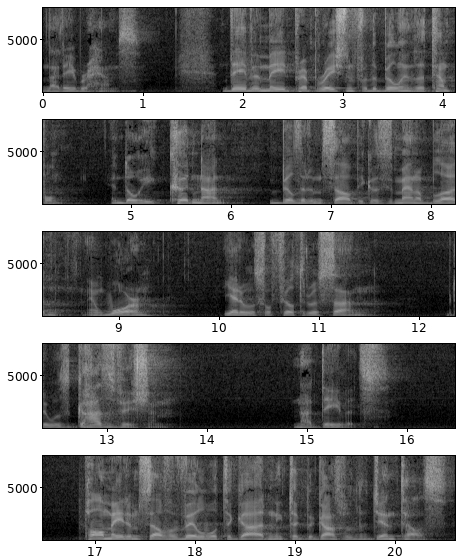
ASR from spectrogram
not Abraham's. David made preparation for the building of the temple, and though he could not build it himself because he's a man of blood and war, yet it was fulfilled through his son but it was God's vision, not David's. Paul made himself available to God and he took the gospel to the Gentiles.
